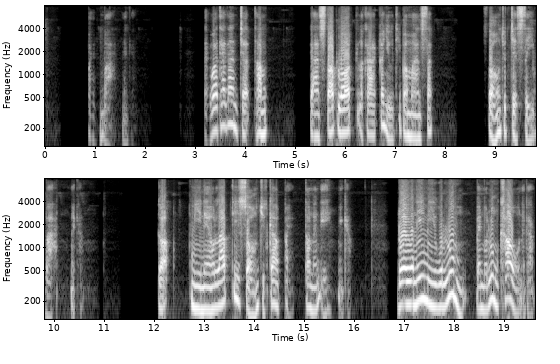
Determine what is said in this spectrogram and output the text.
3.68 บาทนะครับ แต่ว่าถ้าท่านจะทำการ stop loss ราคาก็อยู่ที่ประมาณสัก 2.74 บาทนะครับ ก็มีแนวรับที่ 2.98 เท่านั้นเองนะครับ โดยวันนี้มีวอลลุ่ม เป็นวอลลุ่มเข้านะครับ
